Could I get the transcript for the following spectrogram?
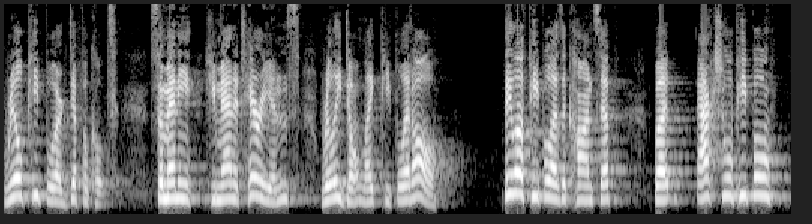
Real people are difficult. So many humanitarians really don't like people at all. They love people as a concept, but actual people,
